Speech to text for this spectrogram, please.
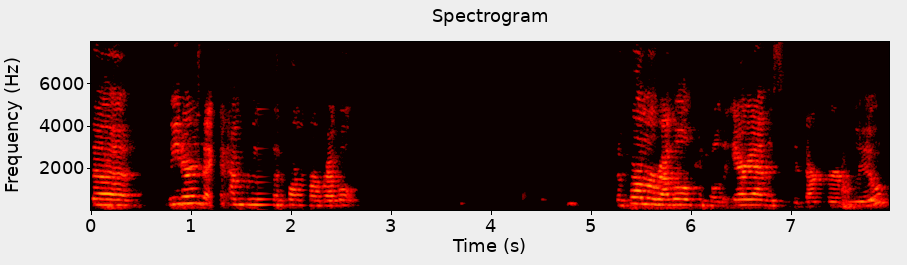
the leaders that come from the former rebel, the former rebel controlled area, this is the darker blue,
